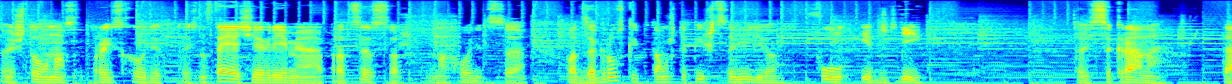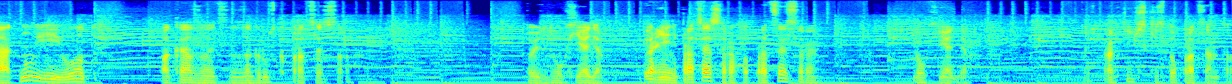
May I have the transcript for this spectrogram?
То есть что у нас происходит? То есть в настоящее время процессор находится под загрузкой, потому что пишется видео Full HD, то есть с экрана. Так, ну и вот показывается загрузка процессоров, то есть двух ядер. Вернее, не процессоров, а процессоры двух ядер. практически 100%.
